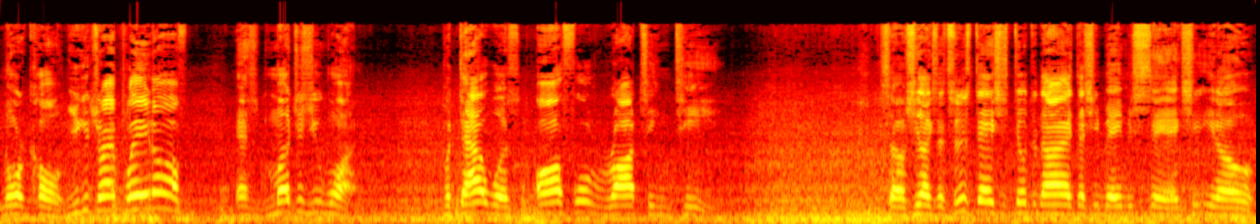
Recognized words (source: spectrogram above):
nor cold. You can try and play it off as much as you want, but that was awful, rotting tea. So she like said to this day she still denies that she made me sick. She, you know,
